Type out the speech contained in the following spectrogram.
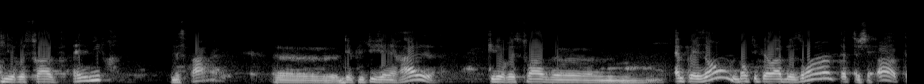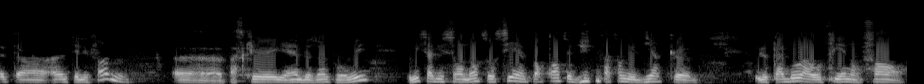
Qu'ils reçoivent un livre, n'est-ce pas, de culture générale, qu'ils reçoivent euh, un présent dont tu peux avoir besoin, peut-être, je sais pas, peut-être un, téléphone, parce qu'il y a un besoin pour lui. Oui, ça a du sens. Donc, c'est aussi important, c'est juste une façon de dire que le cadeau à offrir un enfant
